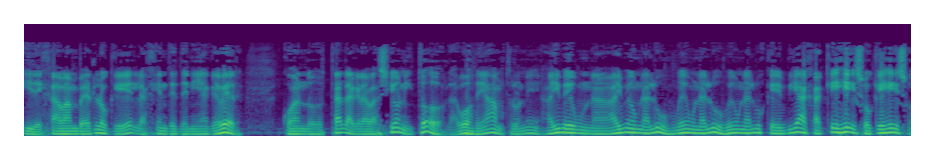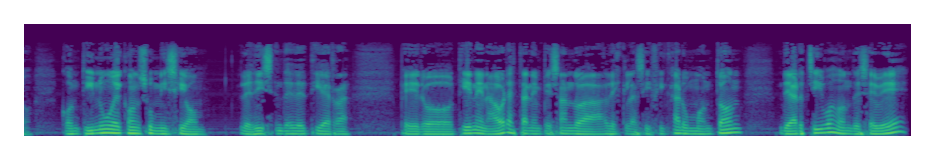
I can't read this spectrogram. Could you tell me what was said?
y dejaban ver lo que la gente tenía que ver cuando está la grabación y todo, la voz de Armstrong, ¿eh? ahí ve una, ahí ve una luz, ve una luz, ve una luz que viaja, ¿qué es eso? ¿Qué es eso? Continúe con su misión, les dicen desde tierra pero tienen ahora están empezando a desclasificar un montón de archivos donde se ve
